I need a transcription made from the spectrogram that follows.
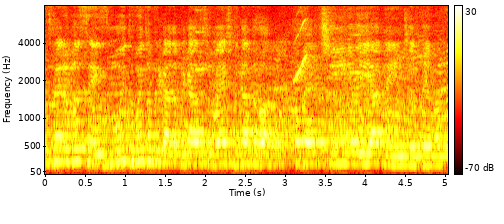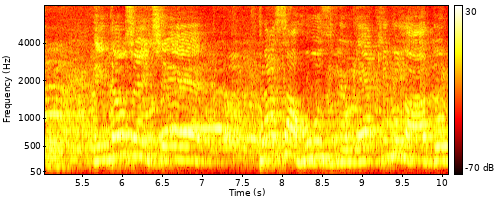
Espero vocês. Muito, muito obrigado. Obrigado, Silvestre. Obrigado, Ro- Robertinho e a Deide pelo apoio. Então, gente, é. Praça Roosevelt é aqui do lado,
